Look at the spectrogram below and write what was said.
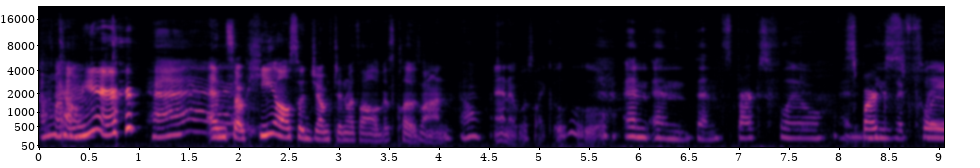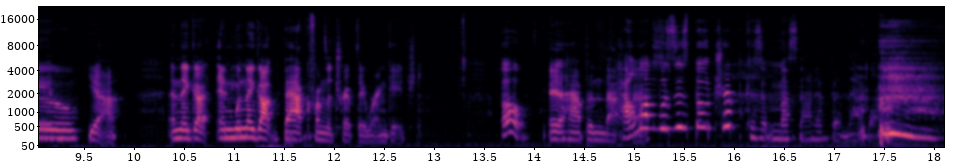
come here." Hey. And so he also jumped in with all of his clothes on, Oh. and it was like, "Ooh." And and then sparks flew. And Sparks music played. flew. Yeah. And they got and when they got back from the trip, they were engaged. Oh, It happened that how long was this boat trip? Because it must not have been that long.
